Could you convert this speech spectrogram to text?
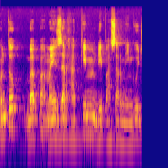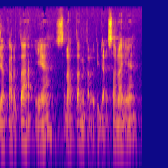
Untuk Bapak Maizar Hakim di Pasar Minggu Jakarta ya, Selatan kalau tidak salah ya.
